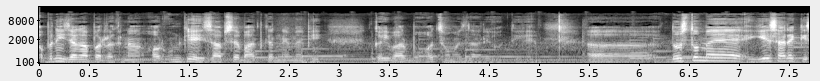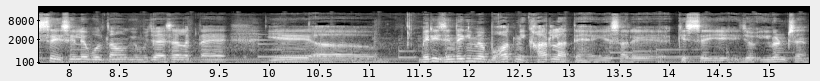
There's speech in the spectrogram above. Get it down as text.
अपनी जगह पर रखना और उनके हिसाब से बात करने में भी कई बार बहुत समझदारी होती है। आ, दोस्तों मैं ये सारे किस्से इसीलिए बोलता हूँ कि मुझे ऐसा लगता है ये आ, मेरी ज़िंदगी में बहुत निखार लाते हैं ये सारे किस्से ये जो इवेंट्स हैं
